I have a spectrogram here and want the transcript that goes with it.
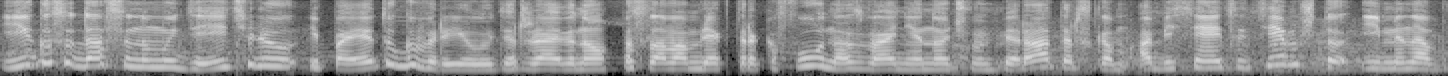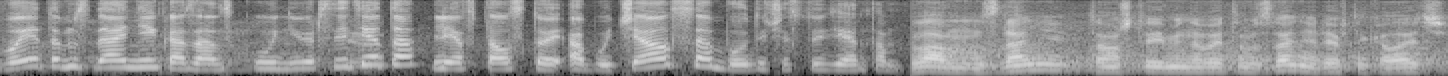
и государственному деятелю и поэту Гавриилу Державину. По словам ректора КФУ, название «Ночь в Императорском» объясняется тем, что именно в этом здании Казанского университета Лев Толстой обучался обучался, будучи студентом. В главном здании, потому что именно в этом здании Лев Николаевич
